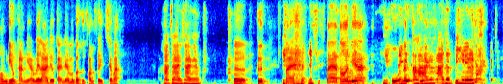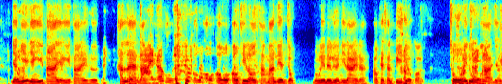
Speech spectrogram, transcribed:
ห้องเดียวกันเนี่ย เวลาเดียวกันเนี่ยมันก็คือคอนฟ lict ใช่ป่ะค่ะใช่ใช่ครับ เออ คือแต่แต่ตอนเนี้ยครูในนักตารางก็ค่าชั้นปีเลยนะอย่างนี้อย่างนี้ตายอย่างนี้ตายคือ ขั้นแรกนะตายครับเอาเอาเอาเอาเอาที่เราสามารถเรียนจบโรงเรียนในเรือนนี้ได้นะเอาแค่ชั้นปีเดียวก่อน โชว์ให้ดูเข้าใจครับว่าอย่าง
